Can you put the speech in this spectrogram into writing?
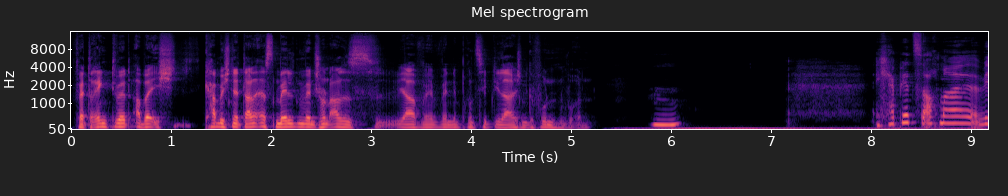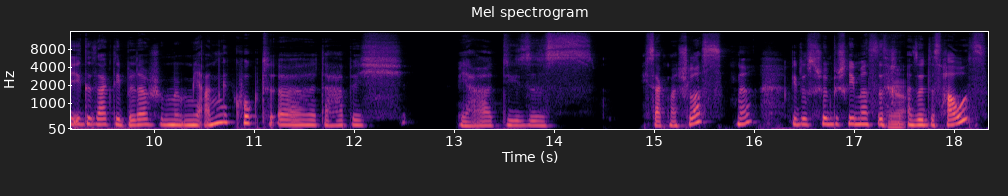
verdrängt wird, aber ich kann mich nicht dann erst melden, wenn schon alles, ja, wenn, wenn im Prinzip die Leichen gefunden wurden. Mhm. Ich habe jetzt auch mal, wie gesagt, die Bilder schon mit mir angeguckt. Äh, da habe ich ja dieses, ich sag mal Schloss, ne, wie du es schön beschrieben hast, ja. also das Haus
